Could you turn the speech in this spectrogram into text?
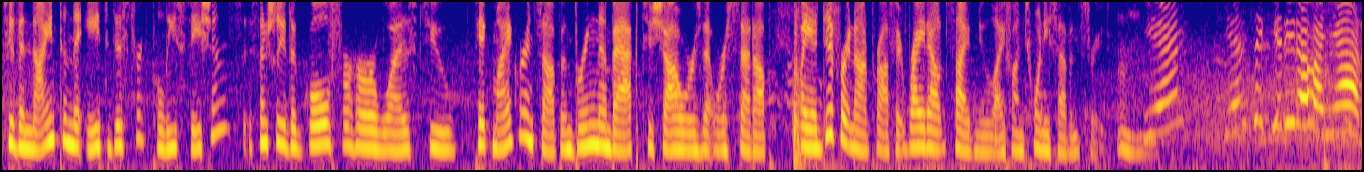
To the 9th and the 8th district police stations. Essentially, the goal for her was to pick migrants up and bring them back to showers that were set up by a different nonprofit right outside New Life on 27th Street. ¿Quién? ¿Quién se quiere ir a bañar?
